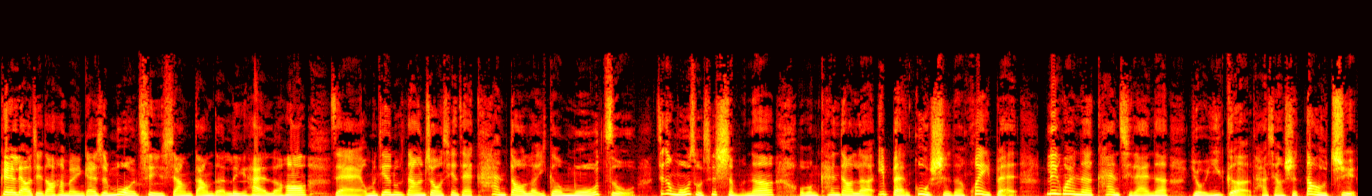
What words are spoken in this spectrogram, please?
可以了解到他们应该是默契相当的厉害了哈。在我们今天录当中，现在看到了一个模组，这个模组是什么呢？我们看到了一本故事的绘本，另外呢，看起来呢有一个它像是道具。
